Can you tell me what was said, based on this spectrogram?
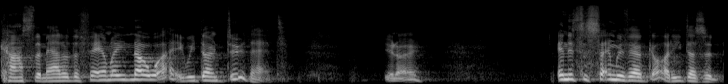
cast them out of the family. No way, we don't do that. You know? And it's the same with our God. He doesn't,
